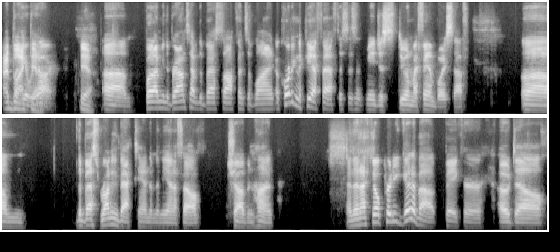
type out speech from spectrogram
I but blacked here we out. are. Yeah. Um, but I mean, the Browns have the best offensive line, according to PFF. This isn't me just doing my fanboy stuff. Um, the best running back tandem in the NFL, Chubb and Hunt. And then I feel pretty good about Baker, Odell,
